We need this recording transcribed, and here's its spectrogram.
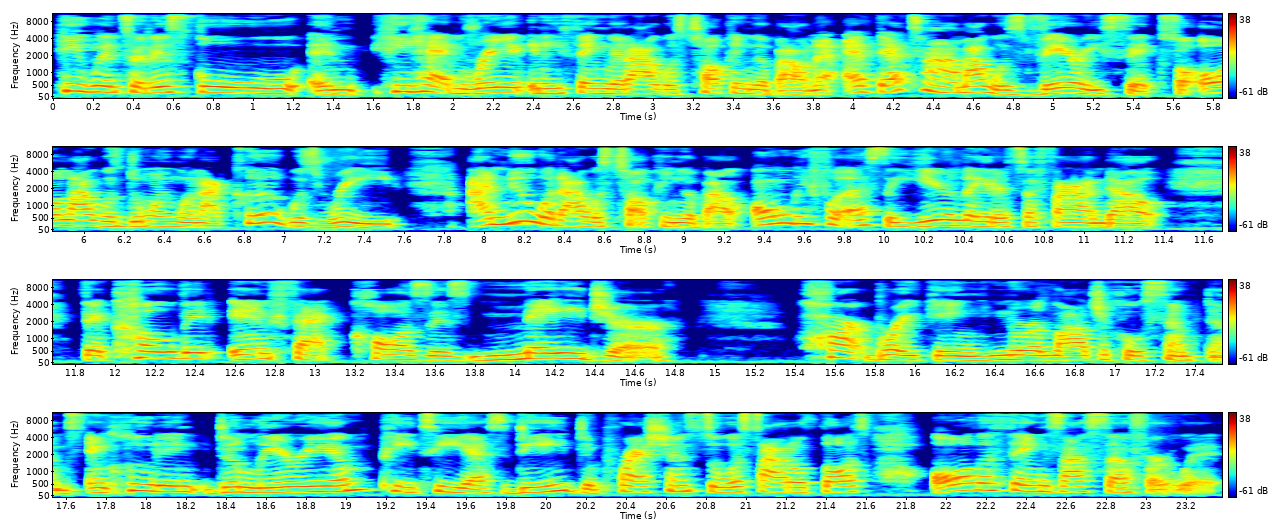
he went to this school and he hadn't read anything that I was talking about. Now, at that time, I was very sick. So all I was doing when I could was read. I knew what I was talking about, only for us a year later to find out that COVID, in fact, causes major heartbreaking neurological symptoms, including delirium, PTSD, depression, suicidal thoughts, all the things I suffered with.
